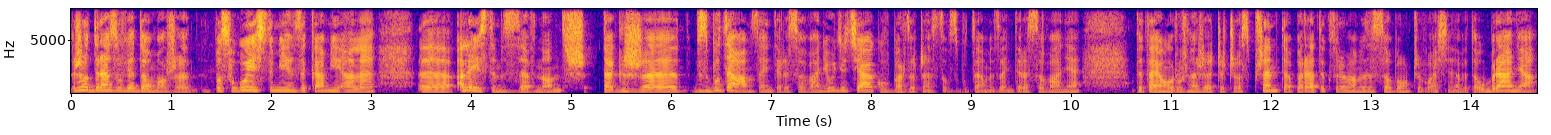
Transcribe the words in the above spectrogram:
że od razu wiadomo, że posługuję się tymi językami, ale ale jestem z zewnątrz, także wzbudzałam zainteresowanie. U dzieciaków bardzo często wzbudzamy zainteresowanie. Pytają o różne rzeczy, czy o sprzęty, aparaty, które mamy ze sobą, czy właśnie nawet o ubrania,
